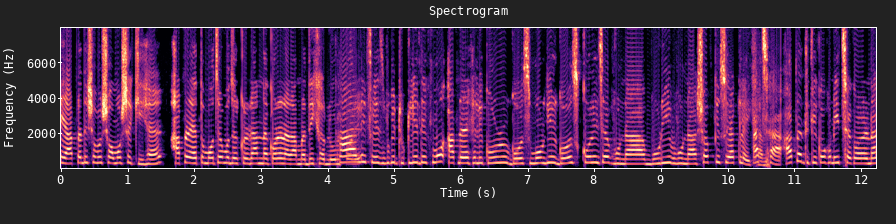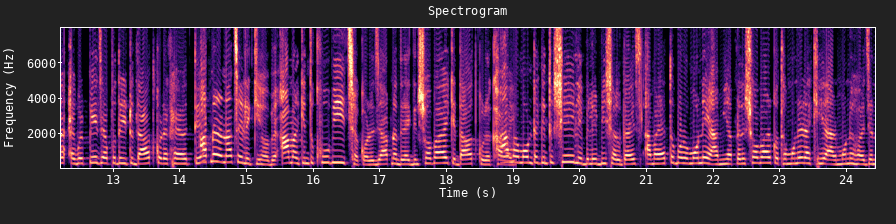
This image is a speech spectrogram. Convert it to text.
এই আপনাদের সবার সমস্যা কি হ্যাঁ? আপনারা এত মজার মজার করে রান্না করেন আর আমরা দেখা লোল খালি ফেসবুকে ঢুকলে দেখব আপনারা খালি গরুর গোস মুরগির গোস কলিজা ভুনা বুড়ি ভুনা সবকিছু একলাই খান। আচ্ছা আপনাদেরকে কখনো ইচ্ছা করে না একবার পেজ আপনাদের একটু দাওয়াত করে খাওয়াতে? আপনারা না চাইলে কি হবে? আমার কিন্তু খুবই ইচ্ছা করে যে আপনাদের একদিন সবাইকে দাওয়াত করে খাওয়াই। আমার মনটা কিন্তু সেই লেভেলে বিশাল গাইস আমার এত বড় মনে আমি আপনাদের সবার কথা মনে রাখি আর মনে হয় যেন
